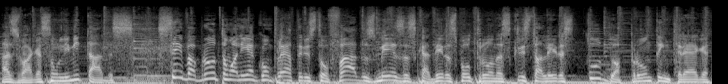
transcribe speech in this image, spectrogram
As vagas são limitadas. Seiva Bruta, uma linha completa de estofados, mesas, cadeiras, poltronas, cristaleiras, tudo à pronta entrega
